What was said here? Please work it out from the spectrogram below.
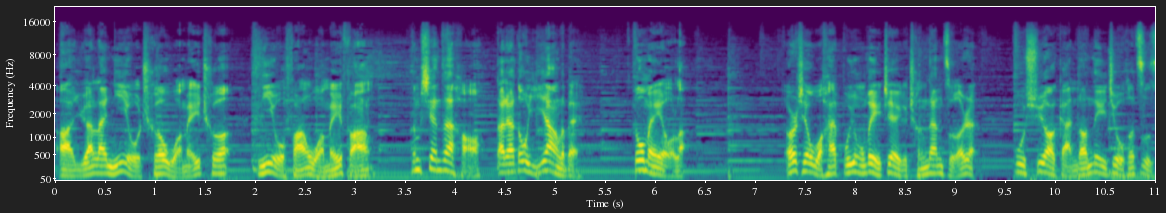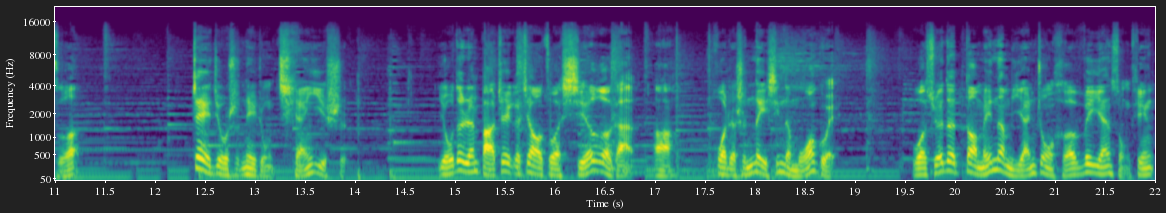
啊，原来你有车我没车，你有房我没房，那么现在好，大家都一样了呗，都没有了，而且我还不用为这个承担责任，不需要感到内疚和自责，这就是那种潜意识。有的人把这个叫做邪恶感啊，或者是内心的魔鬼，我觉得倒没那么严重和危言耸听，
